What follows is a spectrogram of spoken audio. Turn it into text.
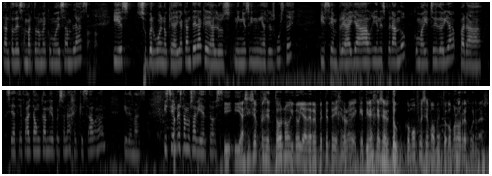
tanto de San Bartolomé como de San Blas. Y es súper bueno que haya cantera, que a los niños y niñas les guste y siempre haya alguien esperando, como ha dicho Idoya, para si hace falta un cambio de personaje que salgan y demás. Y siempre estamos abiertos. Y, y así se presentó, ¿no? Y Doya, de repente te dijeron, oye, que tienes que ser tú. ¿Cómo fue ese momento? ¿Cómo lo recuerdas?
